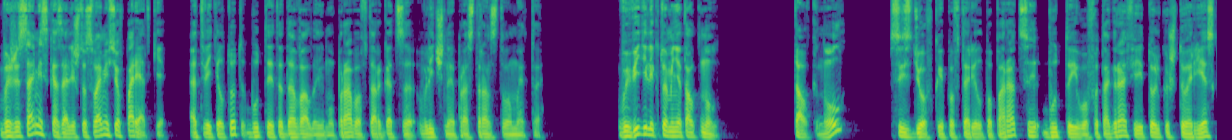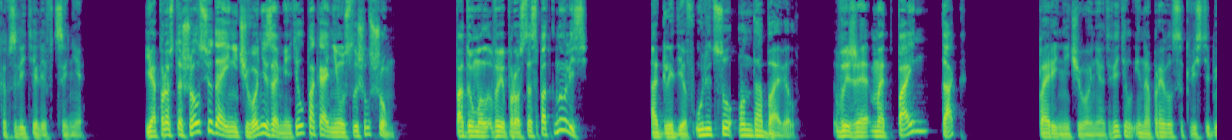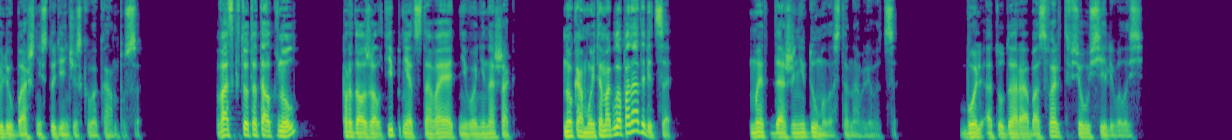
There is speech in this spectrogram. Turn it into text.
«Вы же сами сказали, что с вами все в порядке», – ответил тот, будто это давало ему право вторгаться в личное пространство Мэтта. «Вы видели, кто меня толкнул?» «Толкнул?» С издевкой повторил папарацци, будто его фотографии только что резко взлетели в цене. Я просто шел сюда и ничего не заметил, пока не услышал шум. Подумал, вы просто споткнулись». Оглядев улицу, он добавил. «Вы же Мэтт Пайн, так?» Парень ничего не ответил и направился к вестибюлю башни студенческого кампуса. «Вас кто-то толкнул?» Продолжал тип, не отставая от него ни на шаг. «Но кому это могло понадобиться?» Мэтт даже не думал останавливаться. Боль от удара об асфальт все усиливалась.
